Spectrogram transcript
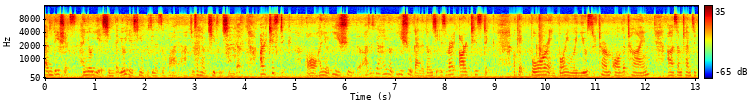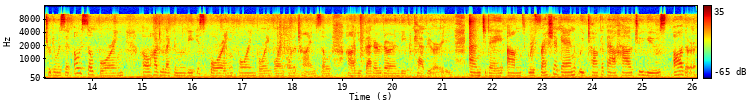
ambitious，很有野心的。有野心也不见得是坏啊，就是很有企图心的。Artistic。 哦，很有艺术的啊，这是个很有艺术感的东西。It's very artistic. Okay, boring, boring. We use the term all the time. Uh, sometimes the children will say, "Oh, it's so boring." Oh, how do you like the movie? It's boring, boring, boring, boring all the time. So uh, you better learn the vocabulary. And today, um, refresh again. We talk about how to use other,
